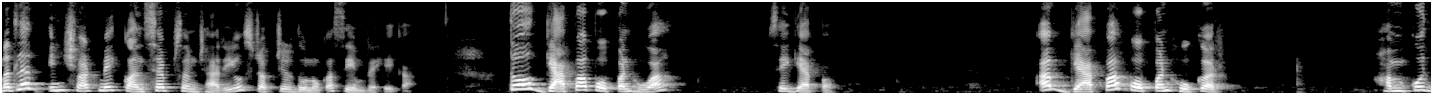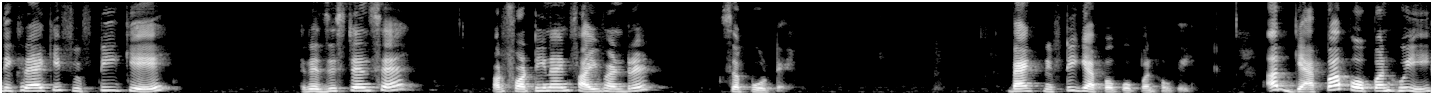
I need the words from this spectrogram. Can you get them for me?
मतलब इन शॉर्ट में कॉन्सेप्ट समझा रही हूँ स्ट्रक्चर दोनों का सेम रहेगा। तो गैप अप ओपन हुआ। से गैप अप अब गैप अप ओपन होकर हमको दिख रहा है कि 50 के रेजिस्टेंस है और 49,500 सपोर्ट है। Bank Nifty gap up open हो गई। अब गैप अप ओपन हुई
